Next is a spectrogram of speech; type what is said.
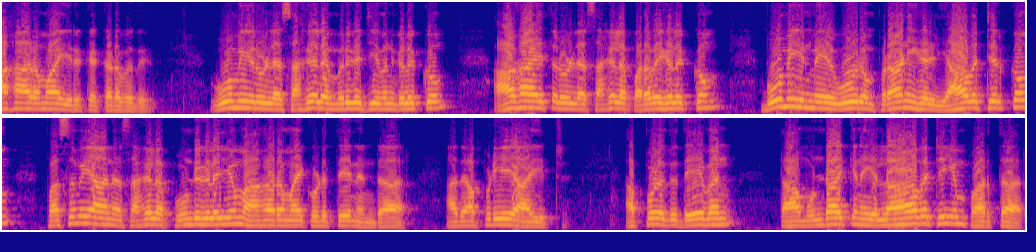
ஆகாரமாய் இருக்க கடவுது. பூமியில் உள்ள சகல மிருக ஜீவன்களுக்கும் ஆகாயத்தில் உள்ள சகல பறவைகளுக்கும் பூமியின் மேல் ஊறும் பிராணிகள் யாவற்றிற்கும் பசுமையான சகல பூண்டுகளையும் ஆகாரமாய் கொடுத்தேன் என்றார். அது அப்படியே ஆயிற்று. அப்பொழுது தேவன் தாம் உண்டாக்கின எல்லாவற்றையும் பார்த்தார்.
